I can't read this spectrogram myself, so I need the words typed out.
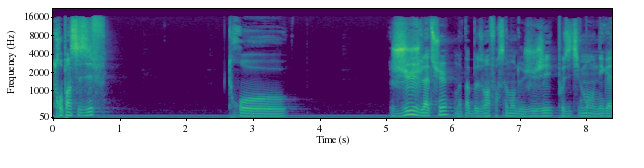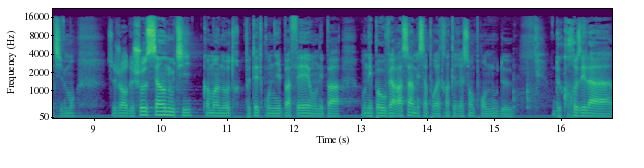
trop incisif, trop juge là-dessus. On n'a pas besoin forcément de juger positivement ou négativement ce genre de choses. C'est un outil comme un autre. Peut-être qu'on n'y est pas fait, on n'est pas, on n'est pas ouvert à ça, mais ça pourrait être intéressant pour nous de, creuser la,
